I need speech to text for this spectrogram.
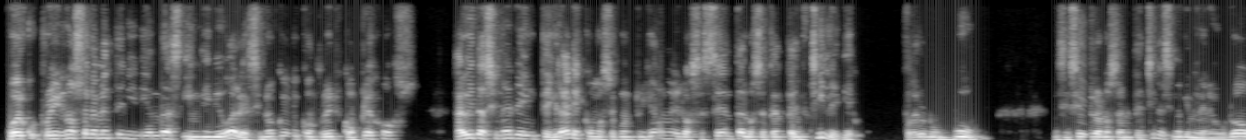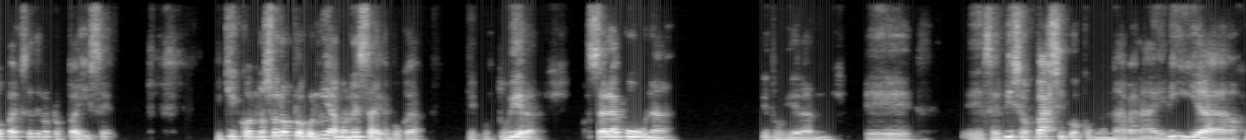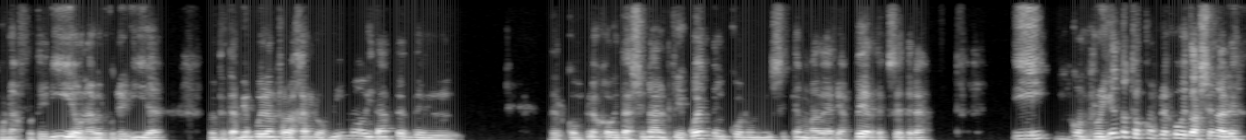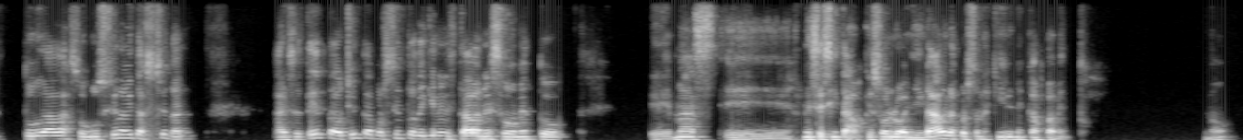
poder construir no solamente viviendas individuales, sino que construir complejos habitacionales integrales como se construyeron en los 60, los 70 en Chile, que fueron un boom, y se hicieron no solamente en Chile, sino que en Europa, etcétera, en otros países, y que nosotros proponíamos en esa época que tuvieran sala cuna, que tuvieran eh, eh, servicios básicos como una panadería, una frutería, una verdurería, donde también pudieran trabajar los mismos habitantes del, del complejo habitacional que cuenten con un sistema de áreas verdes, etc. Y construyendo estos complejos habitacionales, tú dabas solución habitacional al 70-80% de quienes estaban en ese momento eh, más eh, necesitados, que son los allegados, las personas que viven en campamento. ¿no?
